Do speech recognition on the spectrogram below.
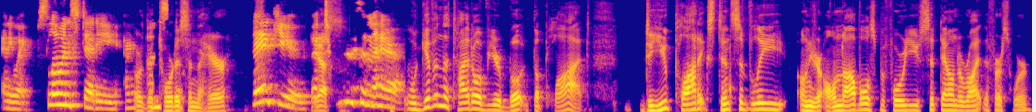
Anyway, slow and steady. Or the I'm tortoise and the hare? Thank you. The yes. tortoise and the hare. Well, given the title of your book, The Plot, do you plot extensively on your own novels before you sit down to write the first word?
